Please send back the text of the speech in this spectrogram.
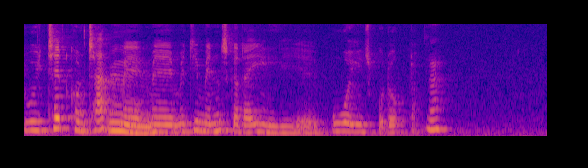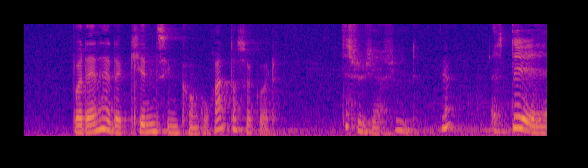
du er i tæt kontakt Mm. med, med, med de mennesker, der egentlig øh, bruger ens produkter. Ja. Hvordan er det at kende sine konkurrenter så godt? Det synes jeg er fint. Ja. Altså det er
